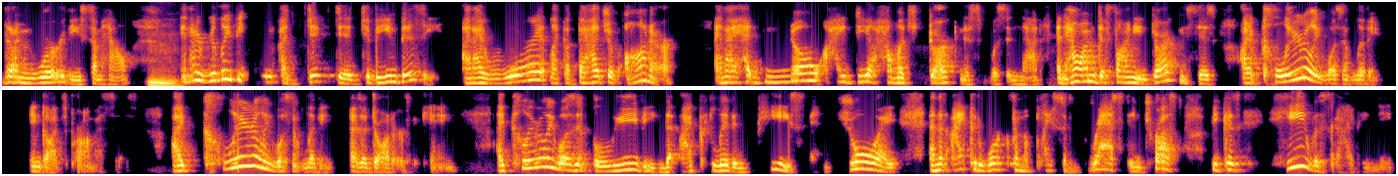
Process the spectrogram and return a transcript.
that I'm worthy somehow. Mm. And I really became addicted to being busy. And I wore it like a badge of honor. And I had no idea how much darkness was in that. And how I'm defining darkness is I clearly wasn't living in God's promises. I clearly wasn't living as a daughter of the king. I clearly wasn't believing that I could live in peace and joy and that I could work from a place of rest and trust because he was guiding me.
